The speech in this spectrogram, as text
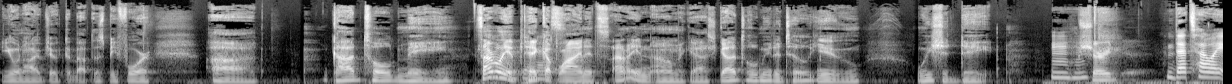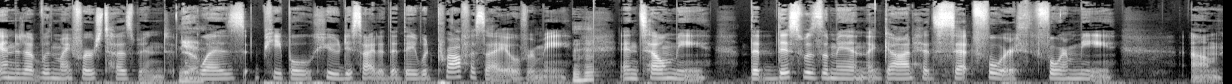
you and I have joked about this before. Uh God told me. It's not Oh really a pickup line. It's I don't even oh my gosh. God told me to tell you we should date. Mm-hmm. Sure. That's how I ended up with my first husband. Yeah. Was people who decided that they would prophesy over me Mm-hmm. and tell me that this was the man that God had set forth for me. Um,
